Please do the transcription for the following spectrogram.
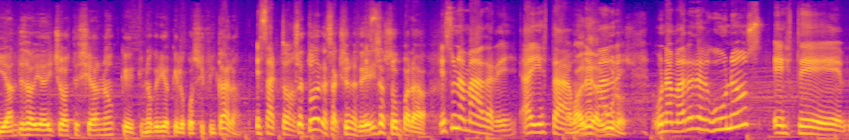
y antes había dicho Astesiano que que no quería que lo cosificaran. Exacto. O sea, todas las acciones de Es- ellas son para Es una madre, ahí está. La madre una de algunos. Una madre de algunos, este,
